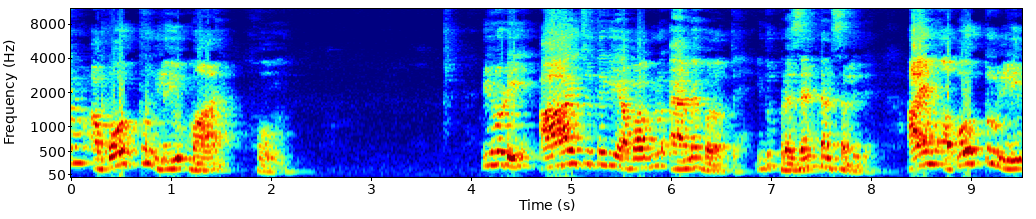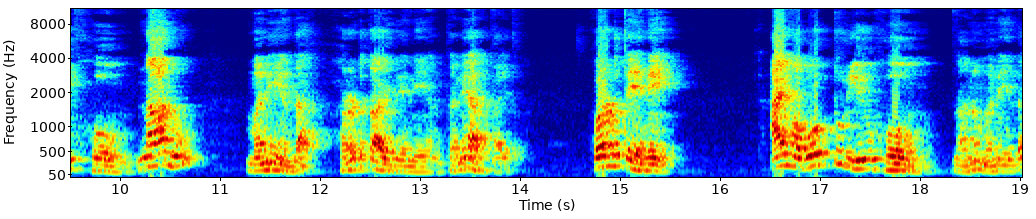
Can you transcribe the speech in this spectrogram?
am about to leave my home ಈಗ ನೋಡಿ ಐ ಜೊತೆಗೆ ಯಾವಾಗಲೂ ಆಮೆ ಬರುತ್ತೆ. ಇದು ಪ್ರೆಸೆಂಟ್ ಟೆನ್ಸ್ ಅಲ್ಲಿ I am about to leave home ನಾನು ಮನೆಯಿಂದ ಹೊರಡ್ತಾ ಇದ್ದೇನೆ ಅಂತಾನೆ ಅರ್ಥ ಇದು ಹೊರಡುತ್ತೇನೆ. I am about to leave home ನಾನು ಮನೆಯಿಂದ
